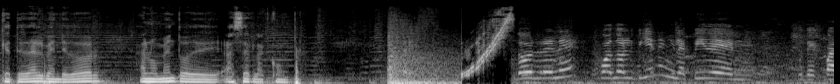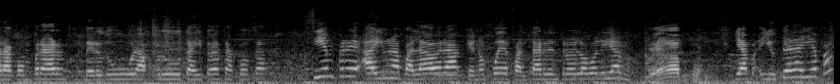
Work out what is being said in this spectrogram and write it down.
que te da el vendedor al momento de hacer la compra. Don René, cuando vienen y le piden de- para comprar verduras, frutas y todas estas cosas, siempre hay una palabra que no puede faltar dentro de los bolivianos. Yapa, Yapa. ¿Y usted da yapa?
